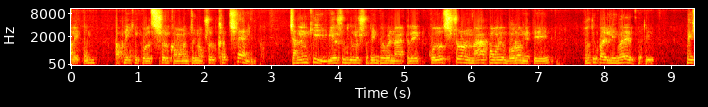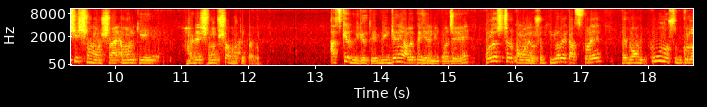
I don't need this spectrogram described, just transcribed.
আলাইকুম। আপনি কি কোলেস্ট্রল কমানোর জন্য ওষুধ খাচ্ছেন? জানেন কি, এই ওষুধগুলো সঠিকভাবে না খেলে কোলেস্ট্রল না কমে বরং এতে হতে পারে লিভারের ক্ষতি। পেশির সমস্যা, এমনকি হার্টের সমস্যা হতে পারে। আজকের ভিডিওতে বিজ্ঞানের আলোকে জেনে নিব যে কোলেস্ট্রল কমানোর ওষুধ কীভাবে কাজ করে এবং কোন ওষুধগুলো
